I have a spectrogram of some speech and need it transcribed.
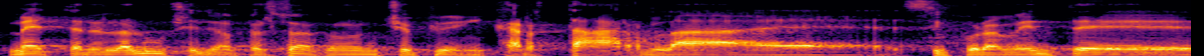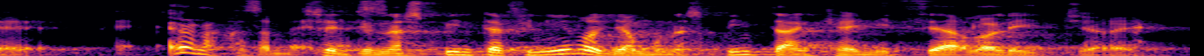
mettere la luce di una persona che non c'è più, incartarla è sicuramente è una cosa bella. Senti, una spinta a finirlo, diamo una spinta anche a iniziarlo a leggere.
